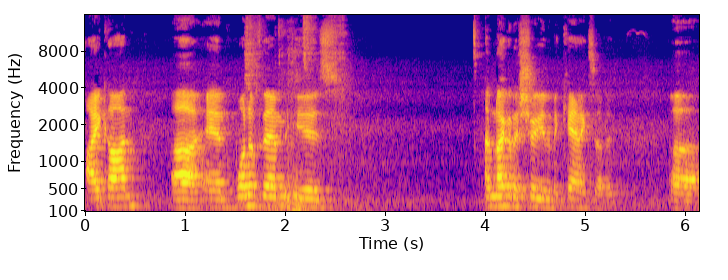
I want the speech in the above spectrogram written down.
icon, uh, and one of them is. I'm not going to show you the mechanics of it. Uh,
